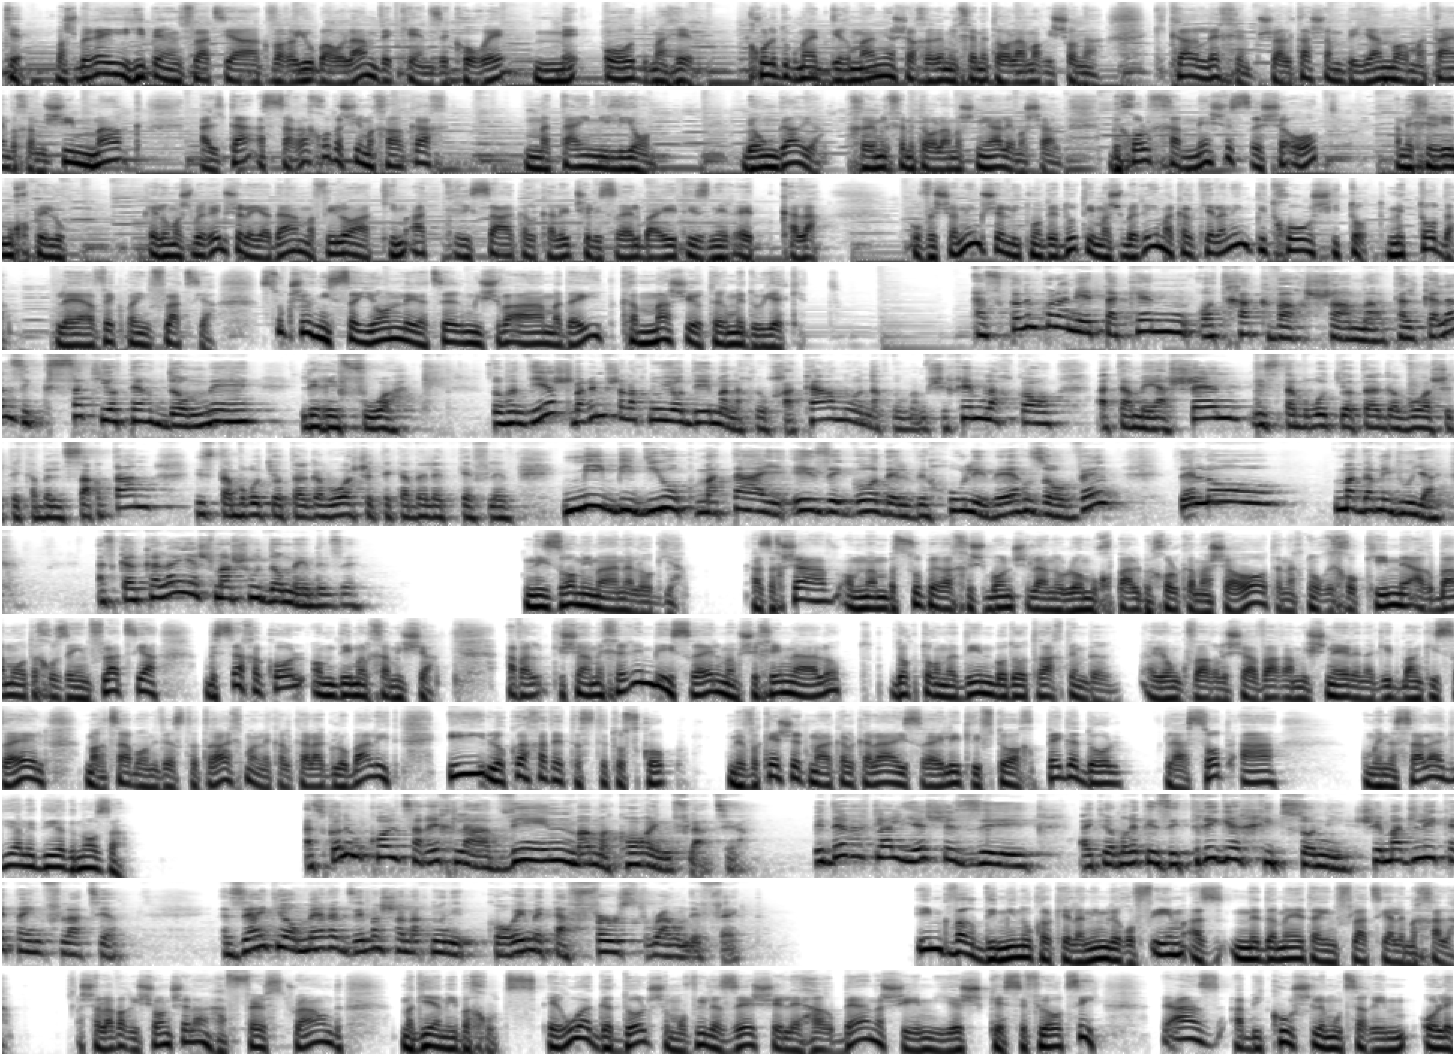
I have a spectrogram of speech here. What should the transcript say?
כן, משברי היפר-אינפלציה כבר היו בעולם, וכן, זה קורה מאוד מהר. קחו לדוגמה את גרמניה שאחרי מלחמת העולם הראשונה. כיכר לחם שעלתה שם בינואר 250 מרק, עלתה עשרה חודשים אחר כך 200 מיליון. בהונגריה, אחרי מלחמת העולם השנייה למשל, בכל 15 שעות המחירים הוכפלו. אלו משברים שלידם אפילו הכמעט קריסה הכלכלית של ישראל באייטיז נראית קלה. ובשנים של התמודדות עם משברים, הכלכלנים פיתחו שיטות, מתודה, להיאבק באינפלציה. סוג של ניסיון לייצר משוואה מדעית כמה שיותר מדויקת. אז קודם כל אני אתקן אותך כבר שמה. כלכלה זה קצת יותר דומה לרפואה. זאת אומרת, יש דברים שאנחנו יודעים, אנחנו חקרנו, אנחנו ממשיכים לחקור, אתה מעשן, הסתברות יותר גבוה שתקבל סרטן, הסתברות יותר גבוה שתקבל התקף לב. מי בדיוק, מתי, איזה גודל וכולי ואיך זה עובד, זה לא מדע מדויק. אז כלכלה יש משהו דומה בזה. נזרום עם האנלוגיה. אז עכשיו, אמנם בסופר החשבון שלנו לא מוכפל בכל כמה שעות, אנחנו רחוקים מ-400 אחוזי אינפלציה, בסך הכל עומדים על חמישה. אבל כשהמחירים בישראל ממשיכים לעלות, דוקטור נדין בודו טרכטנברג, היום כבר לשעבר המשנה לנגיד בנק ישראל, מרצה באוניברסיטת רייכמן לכלכלה גלובלית, היא לוקחת את הסטטוסקופ, מבקשת מהכלכלה הישראלית לפתוח פה גדול, לעשות אה, ומנסה להגיע לדיאגנוזה. אז קודם כל צריך להבין מה מקור האינפלציה. בדרך כלל יש איזה, הייתי אומרת, איזה טריגר חיצוני שמדליק את האינפלציה. אז זה הייתי אומרת, זה מה שאנחנו קוראים את ה-first round effect. אם כבר דימינו כלכלנים לרופאים, אז נדמה את האינפלציה למחלה. השלב הראשון שלה, ה-first round, מגיע מבחוץ. אירוע גדול שמוביל לזה שלהרבה אנשים יש כסף להוציא, ואז הביקוש למוצרים עולה.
